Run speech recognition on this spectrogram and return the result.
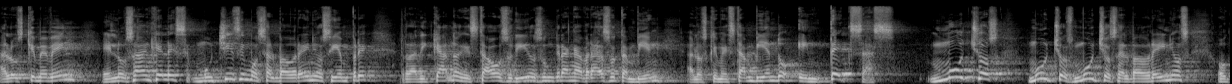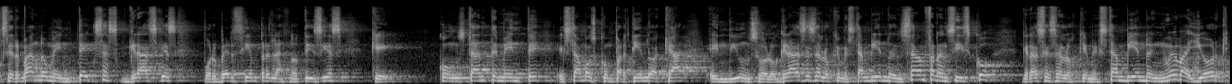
a los que me ven en Los Ángeles. Muchísimos salvadoreños siempre radicando en Estados Unidos. Un gran abrazo también a los que me están viendo en Texas. Muchos, muchos, muchos salvadoreños observándome en Texas. Gracias por ver siempre las noticias que constantemente estamos compartiendo acá en De Un Solo. Gracias a los que me están viendo en San Francisco, gracias a los que me están viendo en Nueva York,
